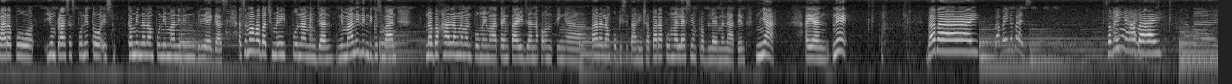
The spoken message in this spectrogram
para po yung process po nito is kami na lang po ni Manilyn Villegas. At sa mga kabatchmate po namin dyan, ni Manilyn de Guzman, na baka lang naman po may mga time tayo dyan na kaunting ah, para lang po bisitahin siya, para po males yung problema natin. Nya! Ayan. Ne! Bye-bye! Babay na, Buds. Sabi Hi, mo, bye-bye! Bye-bye.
